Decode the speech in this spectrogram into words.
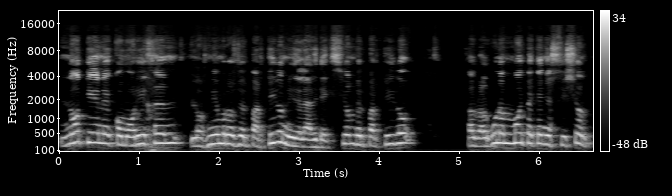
no tiene como origen los miembros del partido ni de la dirección del partido, salvo alguna muy pequeña escisión,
